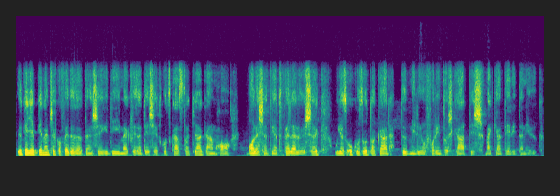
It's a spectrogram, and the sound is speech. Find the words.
Ők egyébként nem csak a fedezetlenségi díj megfizetését kockáztatják, ám ha balesetért felelősek, úgy az okozott akár több millió forintos kárt is meg kell téríteniük.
